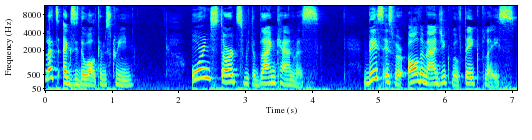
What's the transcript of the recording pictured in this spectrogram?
let's exit the welcome screen. Orange starts with a blank canvas. This is where all the magic will take place.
